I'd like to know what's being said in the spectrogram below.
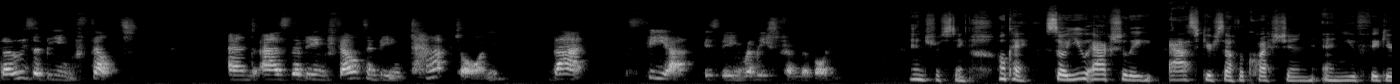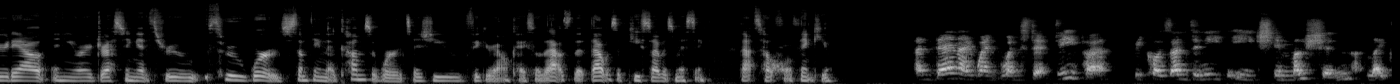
those are being felt and as they're being felt and being tapped on, that fear is being released from the body. Interesting. Okay, so you actually ask yourself a question and you figure it out and you're addressing it through through words, something that comes of words as you figure out, okay, so that was the, that was a piece I was missing. That's helpful. Thank you. And then I went one step deeper because underneath each emotion, like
